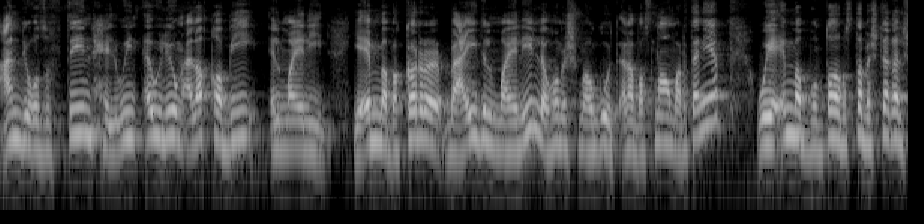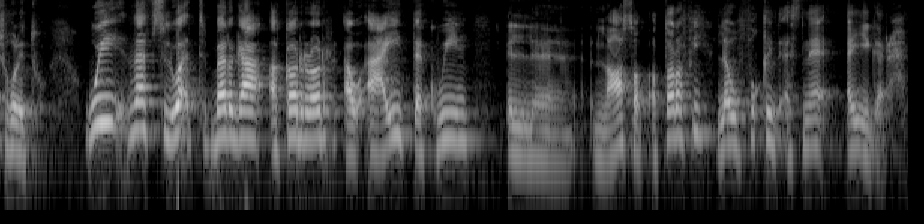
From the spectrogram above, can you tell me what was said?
عندي وظيفتين حلوين قوي ليهم علاقة بالمايلين يا إما بكرر بعيد المايلين لو هو مش موجود أنا بصنعه مرة تانية ويا إما بمنتهى البساطة بشتغل شغلته ونفس الوقت برجع اكرر أو أعيد تكوين ال- العصب الطرفي لو فقد أثناء أي جرح.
